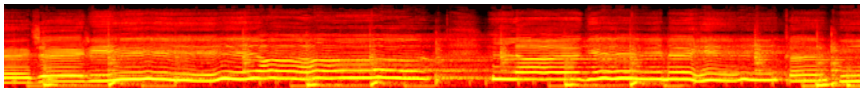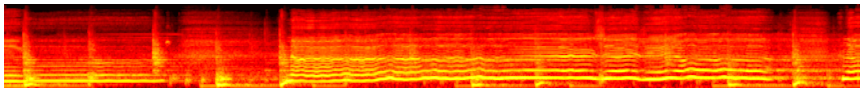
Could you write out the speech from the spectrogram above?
नजरिया लागे नहीं कहीं और नजरिया ना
